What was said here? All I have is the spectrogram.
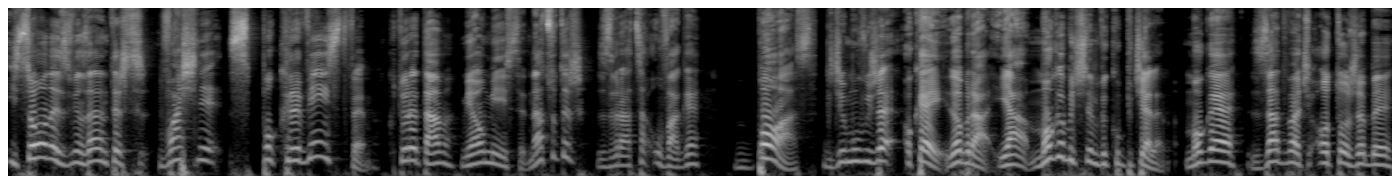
i są one związane też właśnie z pokrewieństwem, które tam miało miejsce. Na co też zwraca uwagę Boaz, gdzie mówi, że okej, okay, dobra, ja mogę być tym wykupicielem, mogę zadbać o to, żeby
